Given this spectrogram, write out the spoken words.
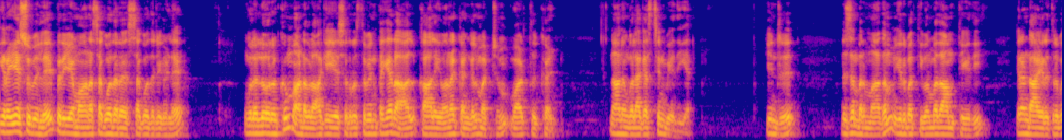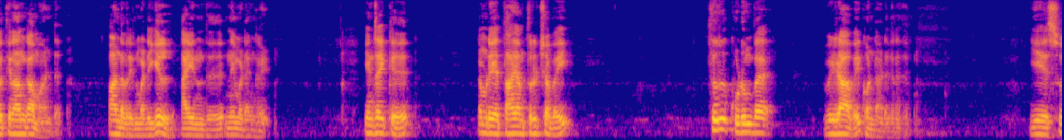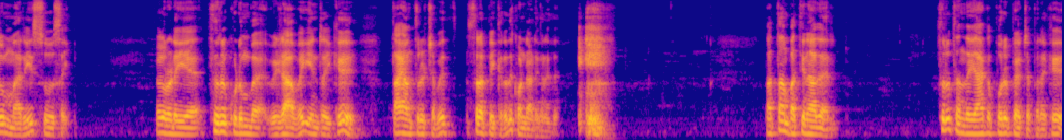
இறையேசுவிலே பிரியமான சகோதர சகோதரிகளே உங்கள் எல்லோருக்கும் ஆண்டவராகிய இயேசு கிறிஸ்துவின் பெயரால் காலை வணக்கங்கள் மற்றும் வாழ்த்துக்கள். நான் உங்கள் அகஸ்டின் வேதியர். இன்று டிசம்பர் மாதம் இருபத்தி ஒன்பதாம் தேதி இரண்டாயிரத்தி இருபத்தி நான்காம் ஆண்டு. ஆண்டவரின் மடியில் ஐந்து நிமிடங்கள். இன்றைக்கு நம்முடைய தாயாம் திருச்சபை திரு குடும்ப விழாவை கொண்டாடுகிறது. இயேசு மரி சூசை இவருடைய திரு குடும்ப விழாவை இன்றைக்கு தாயாம் திருச்சபை சிறப்பிக்கிறது கொண்டாடுகிறது. பத்தாம் பத்திநாதர் திருத்தந்தையாக பொறுப்பேற்ற பிறகு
